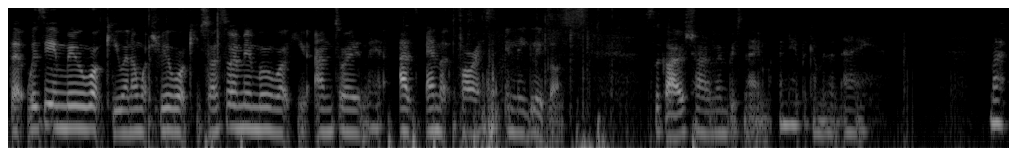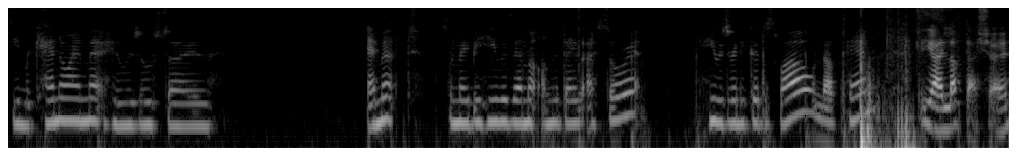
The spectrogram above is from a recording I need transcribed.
that was in Real Rock You when I watched Real Rock You. So I saw him in Real Rock You and saw him as Emmett Forrest in Legally Blonde. It's the guy I was trying to remember his name. I knew it began with an A. Matthew McKenna I met, who was also Emmett. So maybe he was Emmett on the day that I saw it. He was really good as well. Loved him. But yeah, I loved that show.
